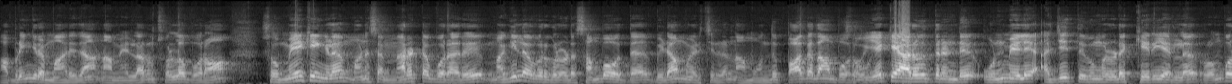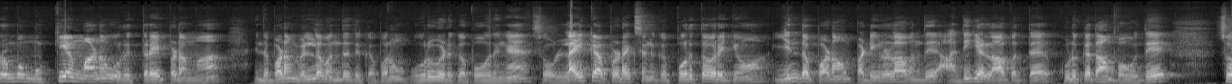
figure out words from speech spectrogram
அப்படிங்கிற மாதிரி தான் நாம் எல்லோரும் சொல்ல போகிறோம் ஸோ மேக்கிங்கில் மனுஷன் மிரட்ட போகிறாரு மகிழ் அவர்களோட சம்பவத்தை விடாமுயற்சியில் நாம் வந்து பார்க்க தான் போகிறோம் ஏகே அறுபத்தி ரெண்டு உண்மையிலே அஜித் இவங்களோட கெரியரில் ரொம்ப ரொம்ப முக்கியமான ஒரு திரைப்படமாக இந்த படம் வெளில வந்ததுக்கப்புறம் உருவெடுக்க போகுதுங்க. ஸோ லைக்கா ப்ரொடக்ஷனுக்கு பொறுத்த வரைக்கும் இந்த படம் பர்டிகுலராக வந்து அதிக லாபத்தை கொடுக்க தான் போகுது. ஸோ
